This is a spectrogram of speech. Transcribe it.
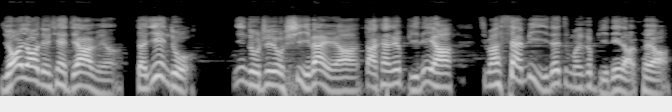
遥遥领先第二名的印度，印度只有十一万人啊，大家看这个比例啊，基本上三比一的这么一个比例了，快要。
